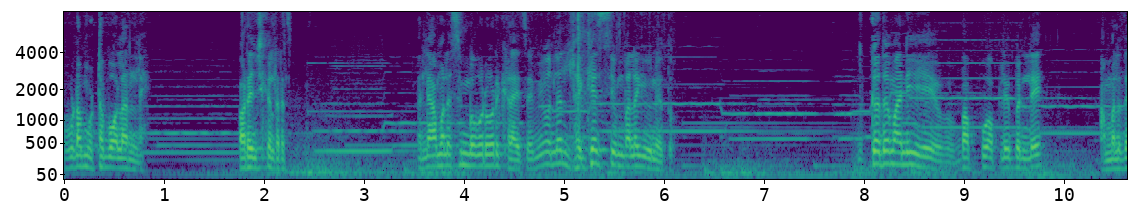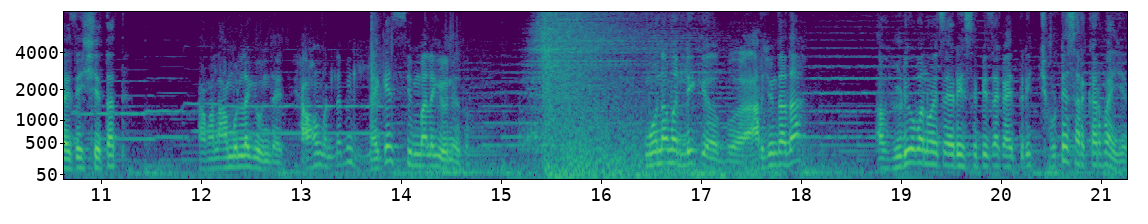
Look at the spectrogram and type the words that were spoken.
एवढा मोठा बॉल आणलाय. ऑरेंज कलरचा म्हणजे आम्हाला सिंबा बरोबर खेळायचं मी म्हणलं लगेच सिंबाला घेऊन येतो. कदम आणि हे बाप्पू आपले बनले. आम्हाला जायचंय शेतात. आम्हाला अमूलला घेऊन जायचं अहो म्हटलं मी लगेच सिंबाला घेऊन येतो. मोना म्हणली की अर्जुन दादा व्हिडिओ बनवायचा आहे रेसिपीचा काहीतरी छोटे सरकार पाहिजेत.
